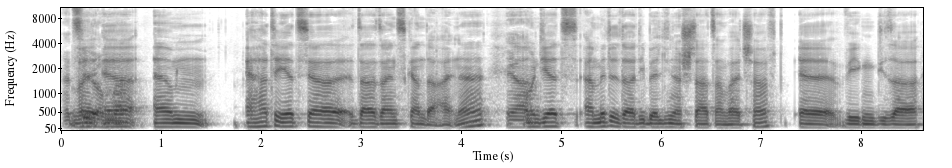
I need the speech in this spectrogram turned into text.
erzähl weil doch er, Ähm, er hatte jetzt ja da seinen Skandal, ne? Ja. Und jetzt ermittelt da die Berliner Staatsanwaltschaft äh, wegen dieser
